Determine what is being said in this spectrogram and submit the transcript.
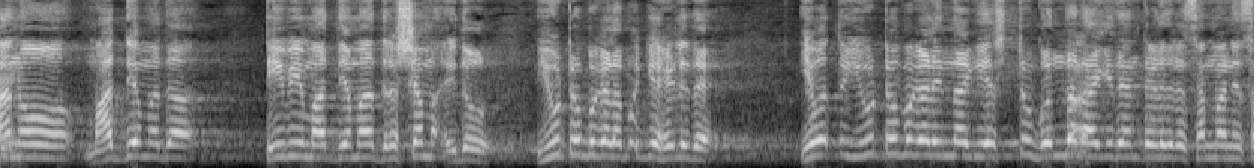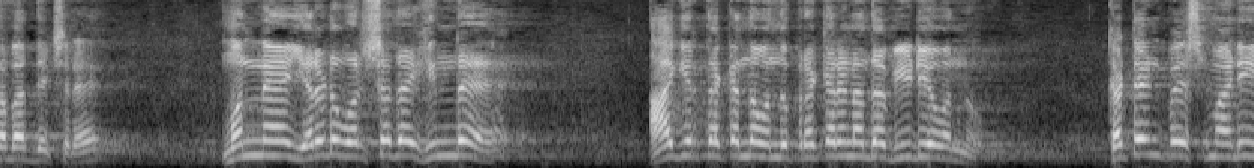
ನಾನು ಮಾಧ್ಯಮದ ಟಿವಿ ಮಾಧ್ಯಮ ದೃಶ್ಯ ಇದು ಯೂಟ್ಯೂಬ್ಗಳ ಬಗ್ಗೆ ಹೇಳಿದೆ. ಇವತ್ತು ಯೂಟ್ಯೂಬ್ಗಳಿಂದಾಗಿ ಎಷ್ಟು ಗೊಂದಲ ಆಗಿದೆ ಅಂತ ಹೇಳಿದ್ರೆ ಸನ್ಮಾನ್ಯ ಸಭಾಧ್ಯಕ್ಷರೇ ಮೊನ್ನೆ ಎರಡು ವರ್ಷದ ಹಿಂದೆ ಆಗಿರ್ತಕ್ಕಂಥ ಒಂದು ಪ್ರಕರಣದ ವಿಡಿಯೋವನ್ನು ಕಟ್ ಅಂಡ್ ಪೇಸ್ಟ್ ಮಾಡಿ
